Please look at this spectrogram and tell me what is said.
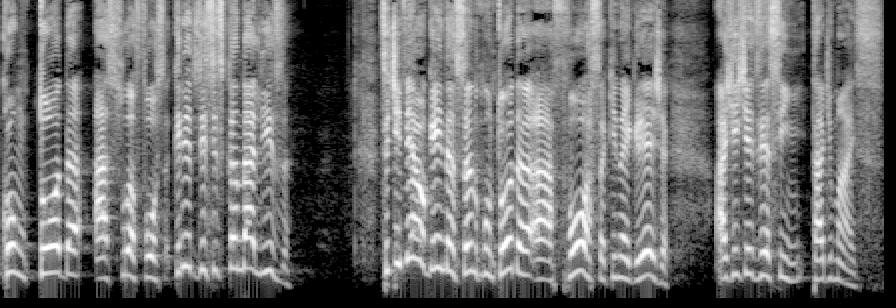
com toda a sua força. Queridos, isso escandaliza. Se tiver alguém dançando com toda a força aqui na igreja, a gente ia dizer assim: tá demais.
